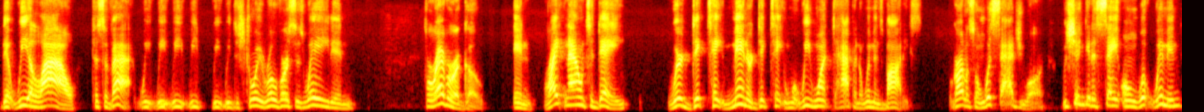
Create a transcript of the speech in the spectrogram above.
that we allow to survive. We we we we we we destroyed Roe versus Wade and forever ago. And right now today, we're dictating men are dictating what we want to happen to women's bodies, regardless on what side you are. We shouldn't get a say on what women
